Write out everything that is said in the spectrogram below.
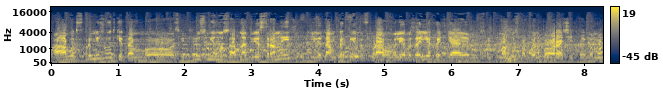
А вот в промежутке, там, э, сказать, плюс-минус одна-две страны, или там какие-то вправо-влево заехать, я сказать, могу спокойно поворачивать. Поэтому,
